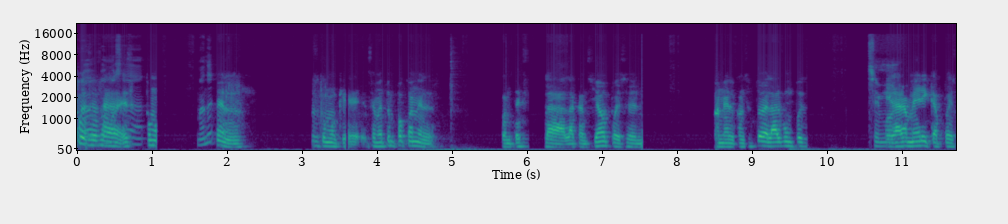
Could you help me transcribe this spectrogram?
Pues, Ahora o sea, vamos es a- como ¿Mande? el, pues como que se mete un poco en el contexto la, la canción, pues el, con el concepto del álbum, pues Simón, llegar a América, pues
